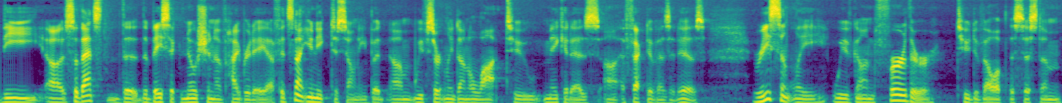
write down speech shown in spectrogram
The, uh, so that's the, the basic notion of hybrid AF. It's not unique to Sony, but um, we've certainly done a lot to make it as uh, effective as it is. Recently, we've gone further to develop the system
